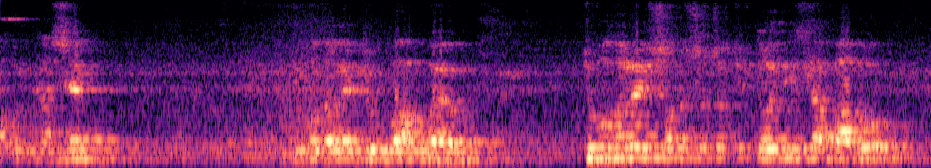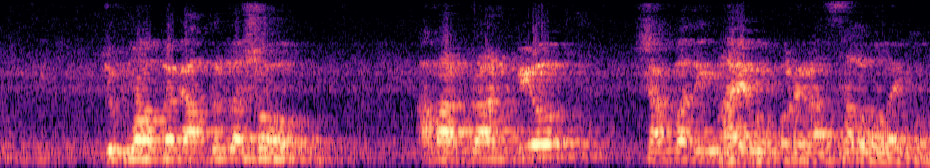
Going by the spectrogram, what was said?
আবুল কাশেম, যুব দলের যুগ্ম আহ্বায়ক, যুব দলের সদস্য সচিব তহিদ ইসলাম বাবু, যুগ্ম আহ্বায়ক আবদুল্লাহ সহ আমার প্রাণপ্রিয় সাংবাদিক ভাই এবং বোনের আসসালাম আলাইকুম।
